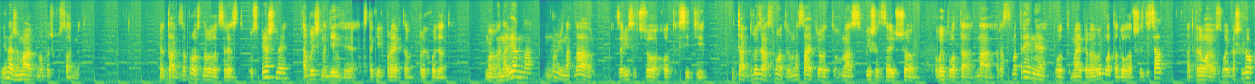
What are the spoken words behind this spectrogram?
И нажимаю кнопочку Submit. Итак, запрос на вывод средств успешный. Обычно деньги с таких проектов приходят мгновенно. Ну, иногда зависит все от сети. Итак, друзья, смотрим на сайте. Вот у нас пишется еще выплата на рассмотрение. Вот моя первая выплата, доллар 60. Открываю свой кошелек.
